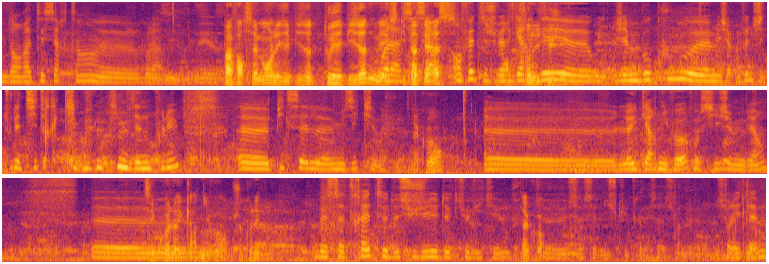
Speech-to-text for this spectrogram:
d'en rater certains. euh, voilà, mais, euh, Pas forcément les épisodes, tous les épisodes, mais Voilà, ce qui c'est ça. t'intéresse. En fait, je vais en fonction du regarder. sujet. euh, oui, j'aime beaucoup, euh, mais j'ai- en fait, j'ai tous les titres qui me, qui me viennent plus. Euh, Pixel Music, D'accord. euh, l'œil carnivore aussi, j'aime bien. Euh, C'est quoi l'œil carnivore? Je connais pas. Bah, Ça traite de sujets d'actualité. En fait. D'accord. Euh, ça, ça discute comme ça sur, le- sur les thèmes.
